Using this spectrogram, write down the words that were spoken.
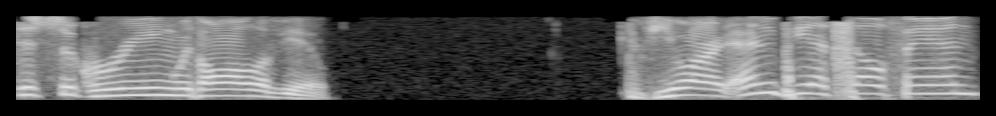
disagreeing with all of you. If you are an NPSL fan,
